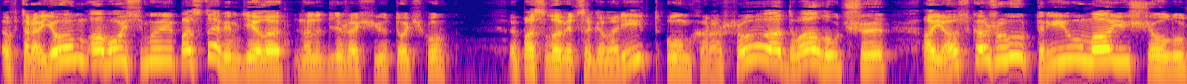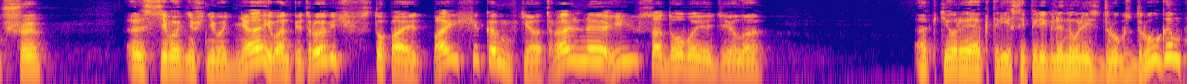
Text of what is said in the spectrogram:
Втроем, авось мы поставим дело на надлежащую точку. Пословица говорит, ум хорошо, а два лучше, а я скажу, три ума еще лучше. С сегодняшнего дня Иван Петрович вступает пайщиком в театральное и садовое дело. Актеры и актрисы переглянулись друг с другом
